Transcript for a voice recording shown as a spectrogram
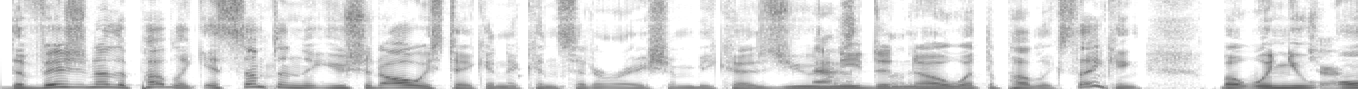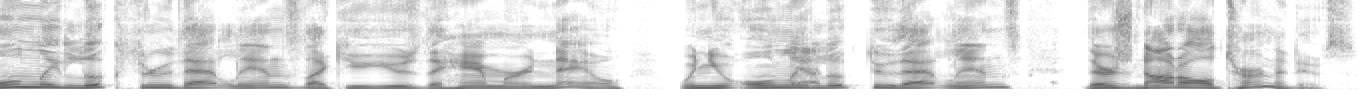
The vision of the public is something that you should always take into consideration because you need to know what the public's thinking. But when you Sure. only look through that lens, like you use the hammer and nail, when you only Yeah. look through that lens, there's not alternatives.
